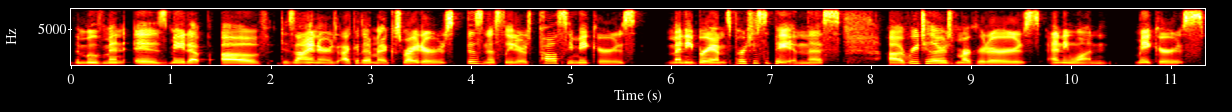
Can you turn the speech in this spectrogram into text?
the movement is made up of designers, academics, writers, business leaders, policymakers. Many brands participate in this uh, retailers, marketers, anyone makers,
